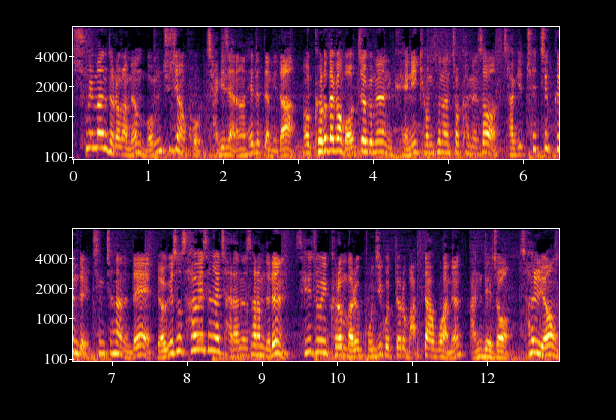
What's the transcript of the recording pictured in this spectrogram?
술만 들어가면 멈추지 않고 자기 자랑 등장을 해댔답니다. 어, 그러다가 멋쩍으면 괜히 겸손한 척하면서 자기 최측근들 칭찬하는데 여기서 사회생활 잘하는 사람들은 세조의 그런 말을 고지곳대로 맞다고 하면 안 되죠. 설령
